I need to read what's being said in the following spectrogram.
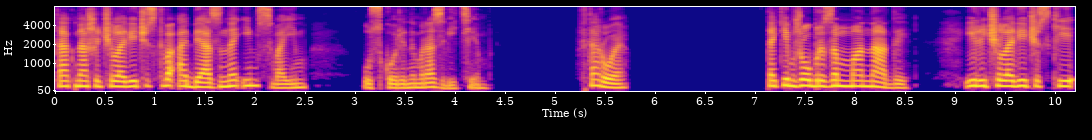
Так наше человечество обязано им своим ускоренным развитием. Второе. Таким же образом монады или человеческие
